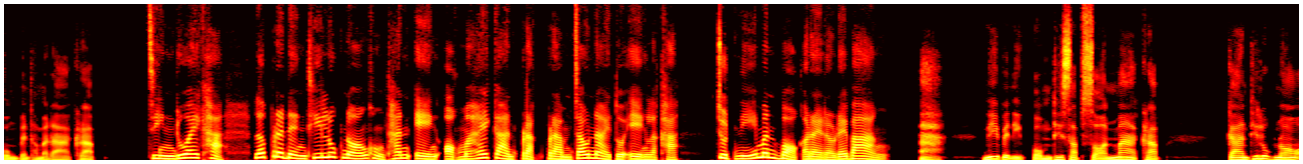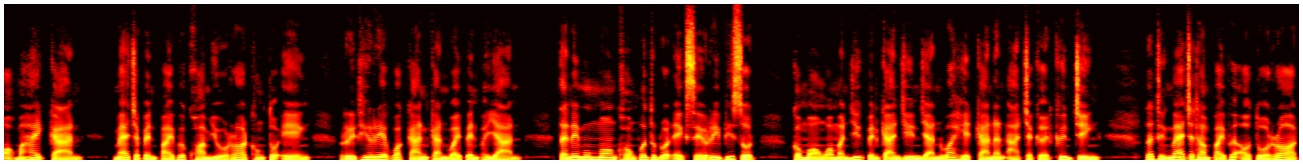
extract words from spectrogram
คงเป็นธรรมดาครับ จริงด้วยค่ะ แล้วประเด็นที่ลูกน้องของท่านเองออกมาให้การปรักปรำเจ้านายตัวเองล่ะคะ จุดนี้มันบอกอะไรเราได้บ้าง อะนี่เป็นอีกปมที่ซับซ้อนมากครับ การที่ลูกน้องออกมาให้การ แม้จะเป็นไปเพื่อความอยู่รอดของตัวเอง หรือที่เรียกว่าการกันไว้เป็นพยาน แต่ในมุมมองของพลตำรวจเอกเสรีพิสุทธิ์ก็มองว่ามันยิ่งเป็นการยืนยันว่าเหตุการณ์นั้นอาจจะเกิดขึ้นจริง และถึงแม้จะทำไปเพื่อเอาตัวรอด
